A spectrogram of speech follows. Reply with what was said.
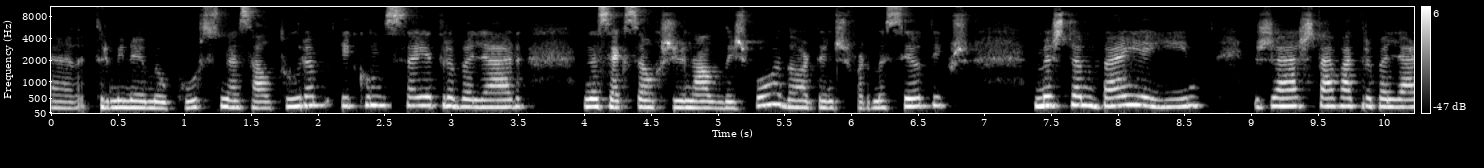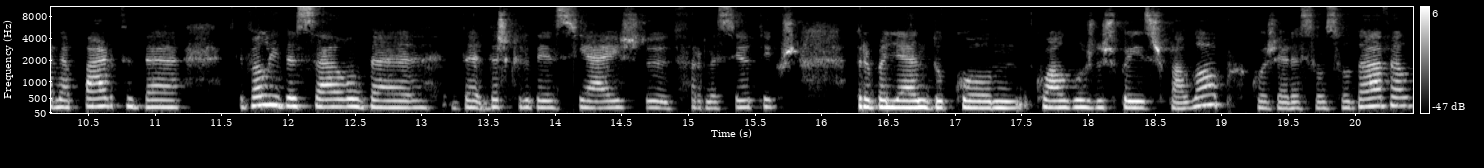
Uh, terminei o meu curso nessa altura e comecei a trabalhar na secção regional de Lisboa, da Ordem dos Farmacêuticos, mas também aí já estava a trabalhar na parte da validação da, da, das credenciais de, de, farmacêuticos, trabalhando com, com alguns dos países PALOP, com a geração saudável,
